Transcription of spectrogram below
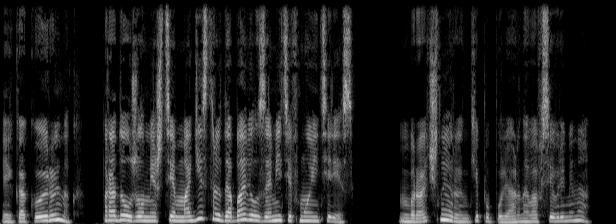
«И какой рынок?» — продолжил меж тем магистр и добавил, заметив мой интерес. «Брачные рынки популярны во все времена.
